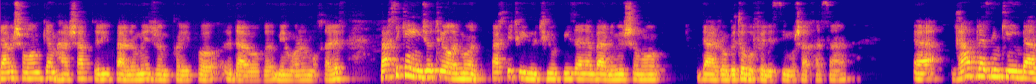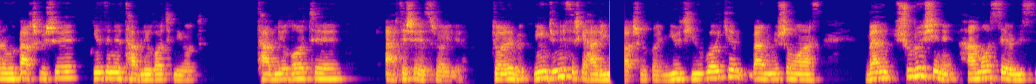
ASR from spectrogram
دم شما میگم هر شب دارید برنامه اجرا می‌کنید با در واقع معماران مختلف وقتی که اینجا توی آلمان وقتی توی یوتیوب می‌زنن برنامه شما در رابطه با فلسطین مشخصا قبل از اینکه این برنامه پخش بشه یه زنه تبلیغات میاد. تبلیغات ارتش اسرائیل جالبه. اینجوری نیستش که هر پخش می‌کنیم. یوتیوب هایی که برنامه شما هست. و شروعش اینه. حماس سرویس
